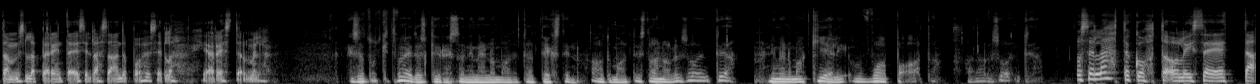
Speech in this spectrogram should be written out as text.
tämmöisillä perinteisillä sääntöpohjaisilla järjestelmillä. Ja sä tutkit väitöskirjassa nimenomaan tätä tekstin automaattista analysointia, nimenomaan kielivapaata analysointia. No se lähtökohta oli se, että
